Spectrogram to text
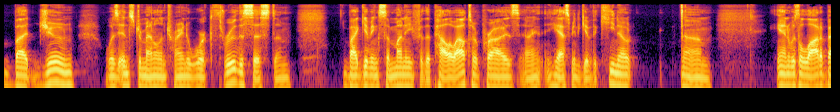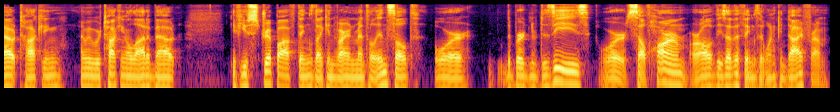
But Joon was instrumental in trying to work through the system by giving some money for the Palo Alto Prize. And I, he asked me to give the keynote. Um, and it was a lot about talking. I mean, we were talking a lot about if you strip off things like environmental insult or the burden of disease or self harm or all of these other things that one can die from,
